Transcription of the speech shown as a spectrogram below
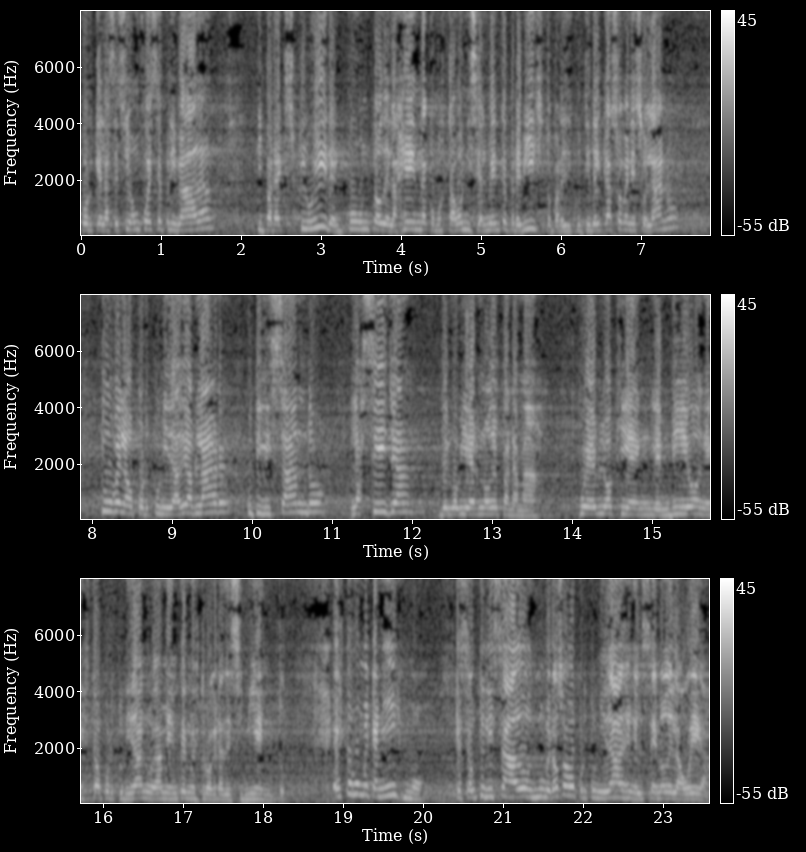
porque la sesión fuese privada y para excluir el punto de la agenda como estaba inicialmente previsto para discutir el caso venezolano, tuve la oportunidad de hablar utilizando la silla del gobierno de Panamá, pueblo a quien le envío en esta oportunidad nuevamente nuestro agradecimiento. Este es un mecanismo que se ha utilizado en numerosas oportunidades en el seno de la OEA,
